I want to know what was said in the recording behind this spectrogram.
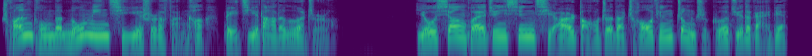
传统的农民起义式的反抗被极大的遏制了。由湘淮军兴起而导致的朝廷政治格局的改变，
